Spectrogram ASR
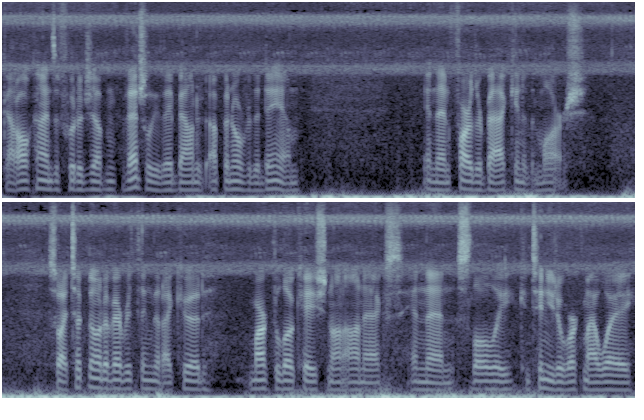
Got all kinds of footage of them. Eventually, they bounded up and over the dam and then farther back into the marsh. So I took note of everything that I could, marked the location on onX, and then slowly continued to work my way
